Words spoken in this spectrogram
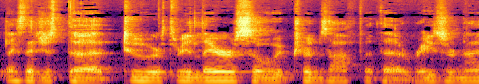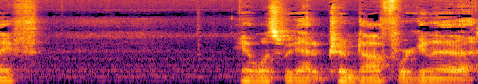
Like I said, just uh, two or three layers so it trims off with a razor knife. And once we got it trimmed off, we're to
